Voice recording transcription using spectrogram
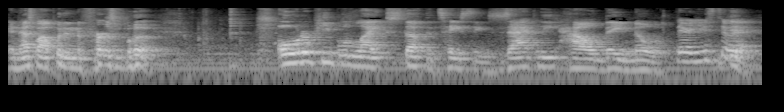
and that's why i put it in the first book older people like stuff that tastes exactly how they know it They're used to Yeah. it.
